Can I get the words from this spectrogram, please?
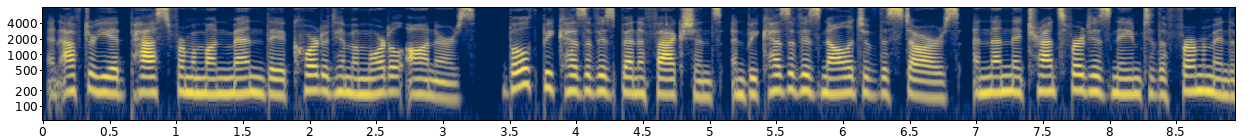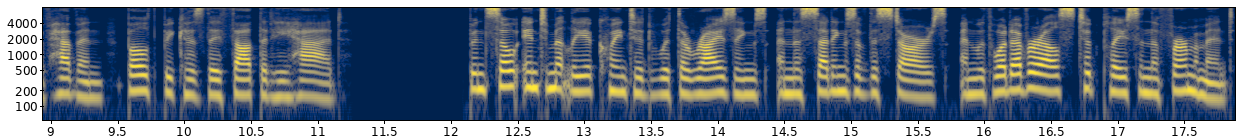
and after he had passed from among men, they accorded him immortal honors, both because of his benefactions and because of his knowledge of the stars, and then they transferred his name to the firmament of heaven, both because they thought that he had been so intimately acquainted with the risings and the settings of the stars, and with whatever else took place in the firmament,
